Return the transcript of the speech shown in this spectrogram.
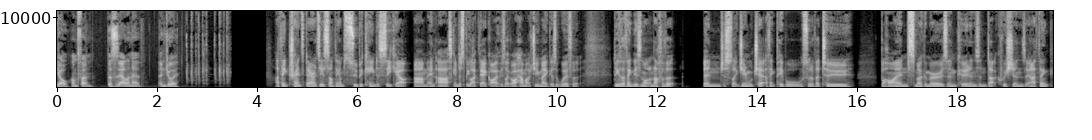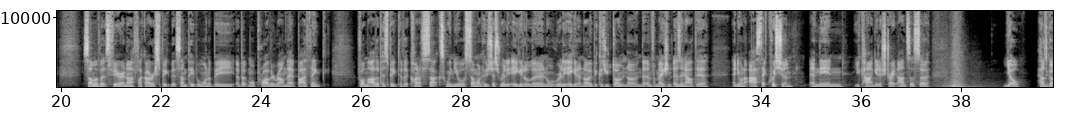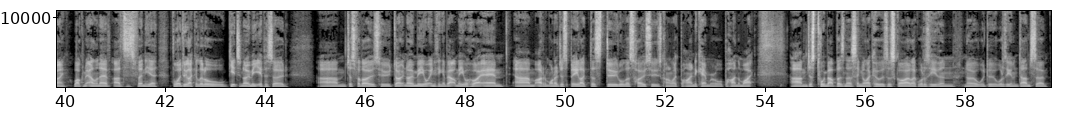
Yo, I'm Finn. This is LNAV. Enjoy. I think transparency is something I'm super keen to seek out um, and ask and just be like that guy who's like, oh, how much do you make? Is it worth it? Because I think there's not enough of it in just like general chat. I think people sort of are too behind smoke and mirrors and curtains and duck questions. And I think some of it's fair enough. Like I respect that some people want to be a bit more private around that. But I think from the other perspective, it kind of sucks when you're someone who's just really eager to learn or really eager to know because you don't know and the information isn't out there and you want to ask that question and then you can't get a straight answer. So, yo, how's it going? Welcome to LNAV. Uh, this is Finn here. Thought I'd do like a little get to know me episode. Um, just for those who don't know me or anything about me or who I am, um, I don't want to just be like this dude or this host who's kind of like behind the camera or behind the mic um, just talking about business and you're like, who is this guy? Like, what does he even know or do? What has he even done? So,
